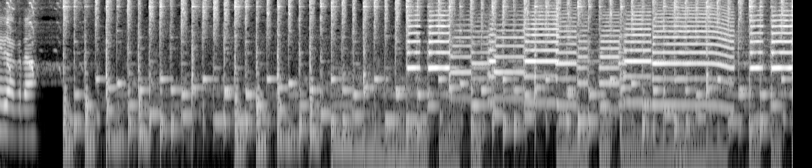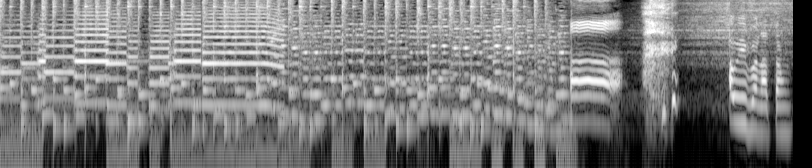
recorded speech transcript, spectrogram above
नहीं लग रहा। अभी बनाता हूँ।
